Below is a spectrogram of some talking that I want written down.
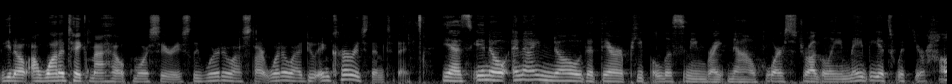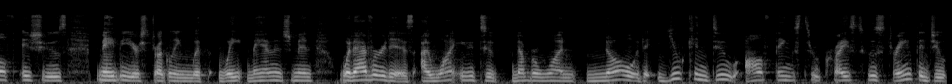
you know, I want to take my health more seriously. Where do I start? What do I do? Encourage them today. Yes, you know, and I know that there are people listening right now who are struggling. Maybe it's with your health issues, maybe you're struggling with weight management, whatever it is. I want you to, number one, know that you can do all things through Christ who strengthened you.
